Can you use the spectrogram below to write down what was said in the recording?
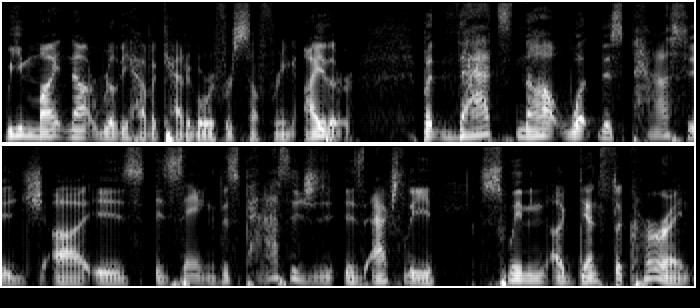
we might not really have a category for suffering either. But that's not what this passage uh, is, is saying. This passage is actually swimming against the current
